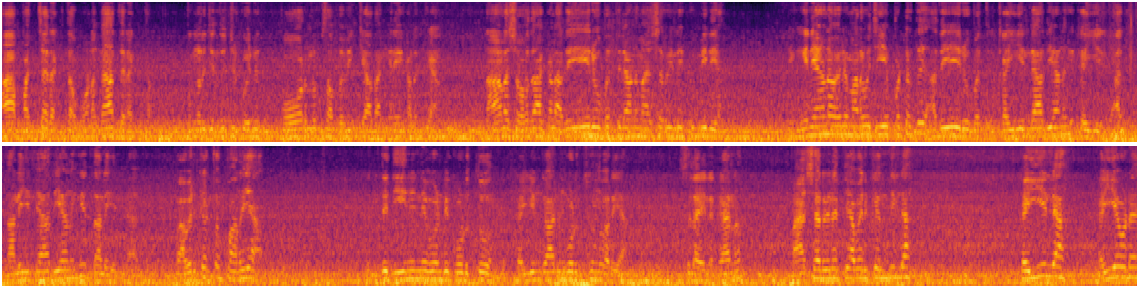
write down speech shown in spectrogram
ആ പച്ച രക്തം ഉണങ്ങാത്ത രക്തം. നിങ്ങൾ ചിന്തിച്ചു ഒരു പോറലും സംഭവിക്കാതെ അങ്ങനെ കിടക്കുകയാണ്. നാളെ ശ്രോതാക്കൾ അതേ രൂപത്തിലാണ് മാഷറിയിലേക്കും വരിക. എങ്ങനെയാണ് അവർ മറവ് ചെയ്യപ്പെട്ടത്? അതേ രൂപത്തിൽ. കൈയില്ലാതെയാണെങ്കിൽ കൈയില്ല തലയില്ലാതെയാണെങ്കിൽ തലയില്ലാതെ അപ്പൊ അവർക്കൊക്കെ പറയാം. എന്ത് ജീനിന് വേണ്ടി കൊടുത്തു എന്ന്. കയ്യും കാലും കൊടുത്തു എന്ന് പറയാം. മനസ്സിലായില്ല? കാരണം മാഷറിലെത്തി അവർക്ക് എന്തില്ല? കയ്യില്ല കൈ എവിടെ?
